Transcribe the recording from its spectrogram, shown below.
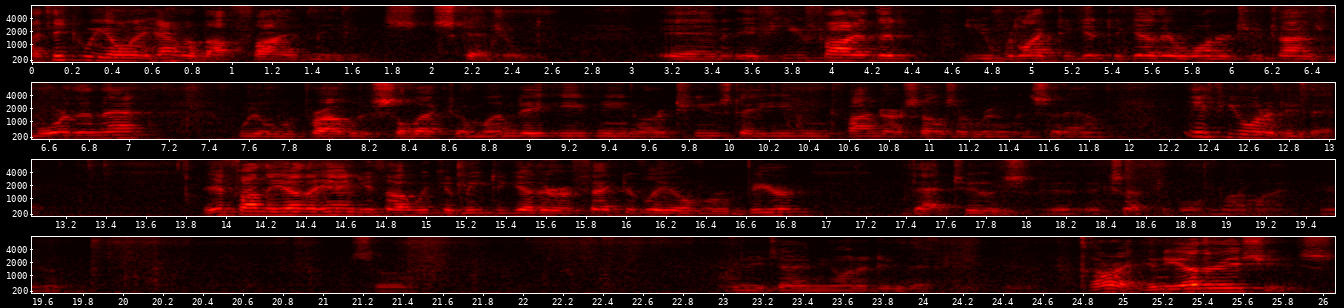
I think we only have about five meetings scheduled. And if you find that you would like to get together one or two times more than that, we'll probably select a Monday evening or a Tuesday evening, find ourselves a room and sit down, if you want to do that. If, on the other hand, you thought we could meet together effectively over a beer, that too is acceptable in my mind, you know? So, anytime you want to do that. All right, any other issues?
